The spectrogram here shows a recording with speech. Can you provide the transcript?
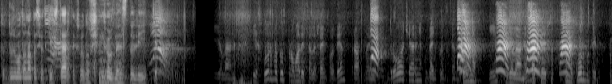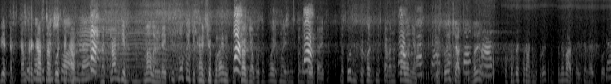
Тут дуже багато написів таких стертих, що воно ще не одне століття. Єлени. Тут проводиться лише один раз на рік. 2 червня, в день Константина і Єлени. Фактично. Тому службу тут, повірте, там прекрасна акустика. Насправді мало людей всі слухають і кажуть, що повернуться насправді або забувають, майже ніхто не повертається. На службу приходить місцеве населення, і в той час ми особисто радимо туристам, що не варто йти на екскурсію.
